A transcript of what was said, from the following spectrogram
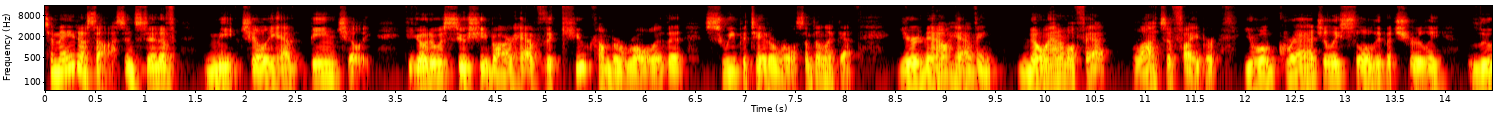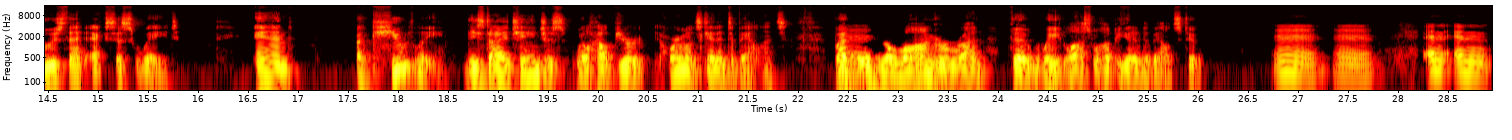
tomato sauce. Instead of meat chili, have bean chili. If you go to a sushi bar, have the cucumber roll or the sweet potato roll, something like that. You're now having no animal fat, lots of fiber. You will gradually, slowly but surely lose that excess weight. And acutely, these diet changes will help your hormones get into balance. But mm. over the longer run, the weight loss will help you get into balance too. Mm, mm. And and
